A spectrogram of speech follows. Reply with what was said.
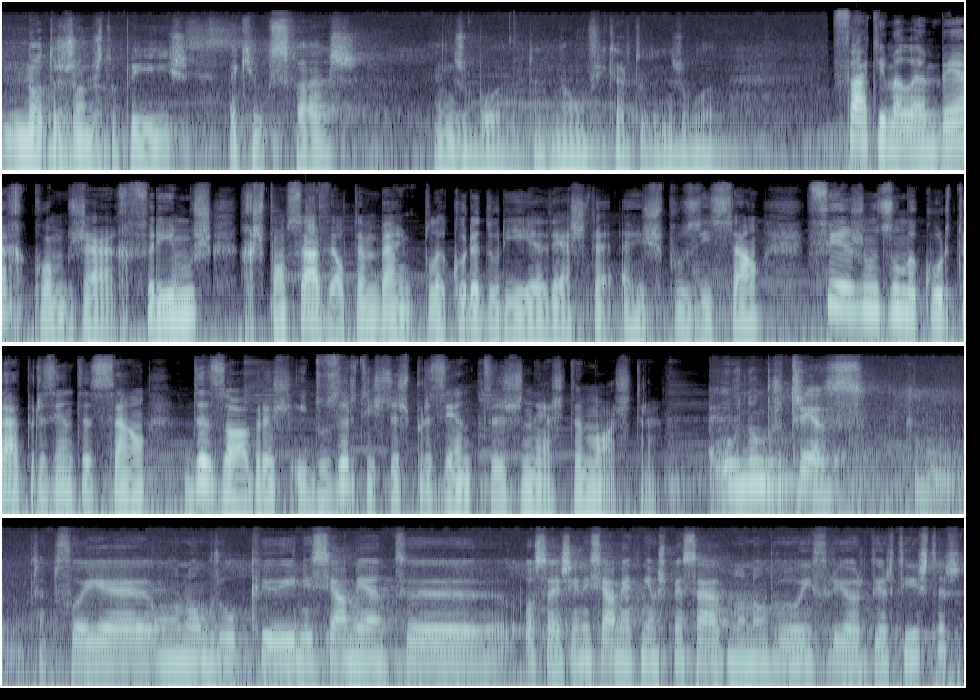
noutras zonas do país aquilo que se faz em Lisboa, portanto, não ficar tudo em Lisboa. Fátima Lambert, como já referimos, responsável também pela curadoria desta exposição, fez-nos uma curta apresentação das obras e dos artistas presentes nesta mostra. O número 13, Portanto, foi uh, um número que inicialmente, ou seja, inicialmente tínhamos pensado num número inferior de artistas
